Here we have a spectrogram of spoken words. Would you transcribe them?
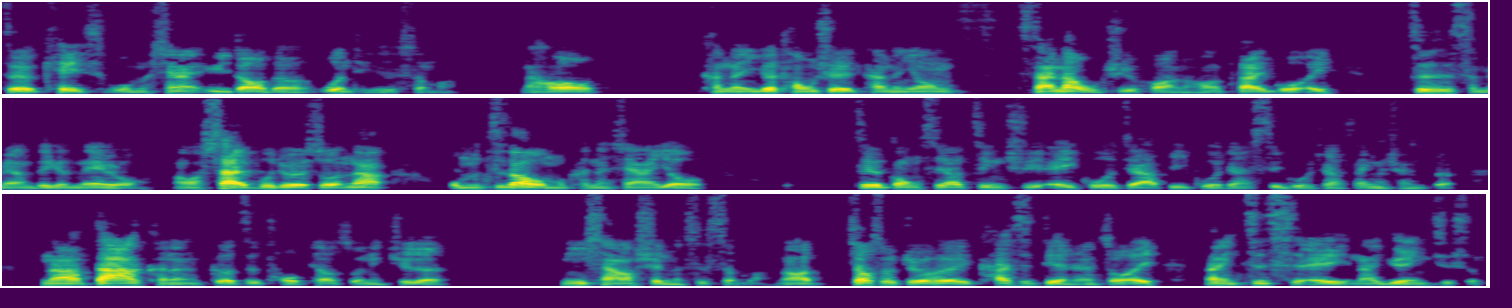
这个 case 我们现在遇到的问题是什么？然后。可能一个同学可能用三到五句话，然后带过，哎，这是什么样的一个内容？然后下一步就会说，那我们知道我们可能现在有这个公司要进去 A 国家、B 国家、C 国家三个选择，那大家可能各自投票说你觉得你想要选的是什么，然后教授就会开始点人说，哎，那你支持 A，那原因是什么？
